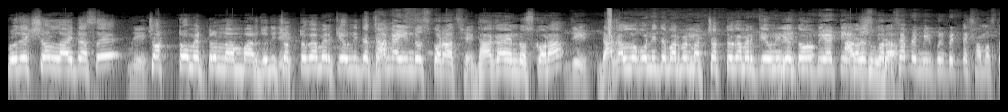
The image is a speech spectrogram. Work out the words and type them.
প্রজেকশন লাইট আছে। চট্ট মেট্রোর নাম্বার যদি চট্টগ্রামের কেউ নিতে ঢাকা ইন্ডোজ করা আছে। ঢাকা এন্ডোস করা। ঢাকার লোকও নিতে পারবেন বা চট্টগ্রামের কেউ নিলে তো মিরপুর আরও সুবিধা। আছে আপনি মিরপুর বিআরটি সমস্ত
